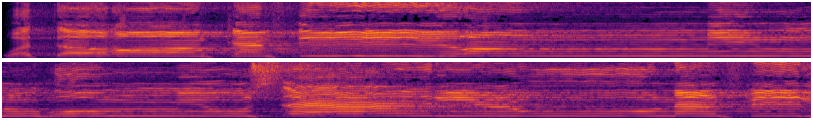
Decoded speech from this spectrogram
وترى كثيرا منهم يسارعون في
